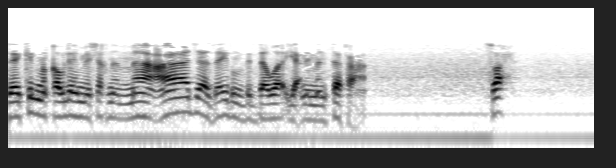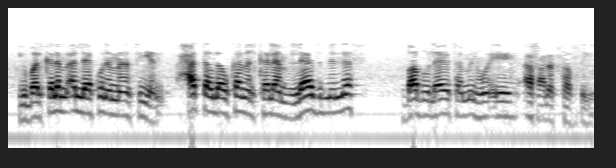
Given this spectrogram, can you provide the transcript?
زي كلمة قولهم يا شيخنا ما عاج زيد بالدواء يعني من انتفع. صح؟ يبقى الكلام ألا يكون منفيا. حتى لو كان الكلام لازم للنفي برضه لا يتم منه إيه؟ أفعل التفضيل.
